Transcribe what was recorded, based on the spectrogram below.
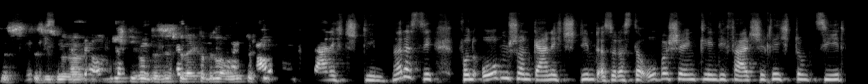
Das, das ist nur wichtig und das ist vielleicht ein bisschen ein Unterschied gar nicht stimmt, ne? dass sie von oben schon gar nicht stimmt, also dass der Oberschenkel in die falsche Richtung zieht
